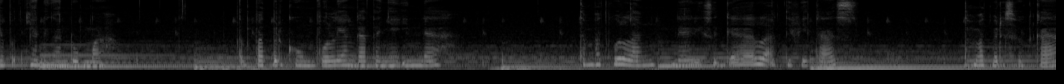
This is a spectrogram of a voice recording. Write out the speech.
menyebutnya dengan rumah. Tempat berkumpul yang katanya indah. Tempat pulang dari segala aktivitas. Tempat bersuka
